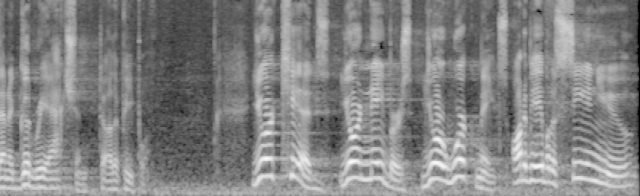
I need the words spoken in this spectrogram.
than a good reaction to other people. Your kids, your neighbors, your workmates ought to be able to see in you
